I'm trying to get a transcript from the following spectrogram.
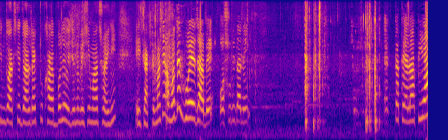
কিন্তু আজকে জালটা একটু খারাপ বলে ওই জন্য বেশি মাছ হয়নি। এই চারটে মাছে আমাদের হয়ে যাবে, অসুবিধা নেই। একটা তেলাপিয়া,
